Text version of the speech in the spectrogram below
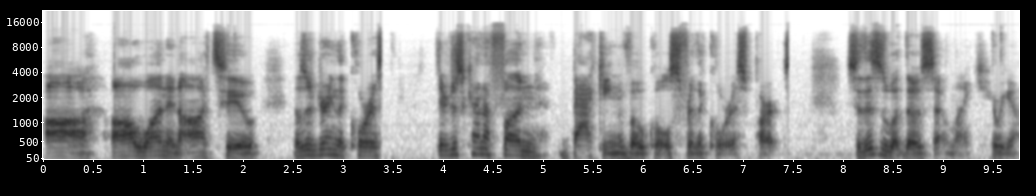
Ah, Ah 1 and Ah 2. Those are during the chorus. They're just kind of fun backing vocals for the chorus parts. So this is what those sound like. Here we go.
